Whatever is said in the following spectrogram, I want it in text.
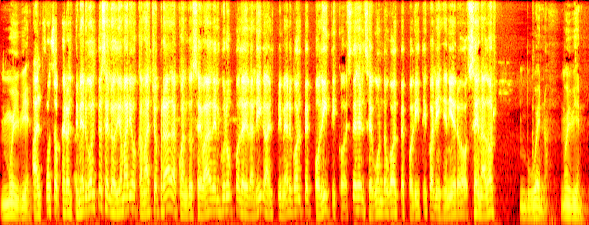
Muy bien. Alfonso, pero el primer golpe se lo dio Mario Camacho Prada cuando se va del grupo de la liga, el primer golpe político. Este es el segundo golpe político al ingeniero senador. Bueno, muy bien.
